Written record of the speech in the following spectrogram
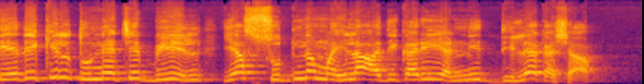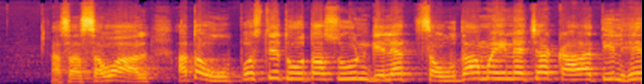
ते देखील धुण्याचे बिल या सुज्ञ महिला अधिकारी यांनी दिल्या कशा? असा सवाल आता उपस्थित होत असून गेल्या चौदा महिन्याच्या काळातील हे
